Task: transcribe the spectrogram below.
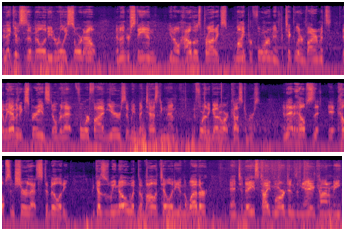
And that gives us the ability to really sort out and understand, you know, how those products might perform in particular environments that we haven't experienced over that four or five years that we've been testing them before they go to our customers. and that helps that it helps ensure that stability. Because as we know with the volatility in the weather and today's tight margins in the ag economy,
